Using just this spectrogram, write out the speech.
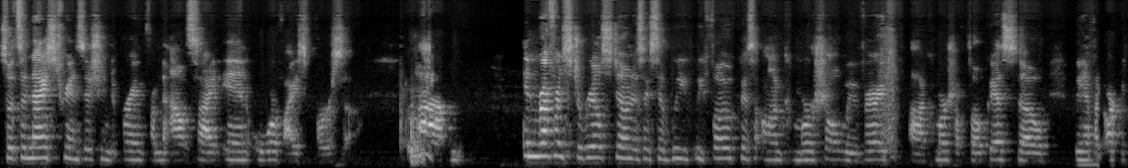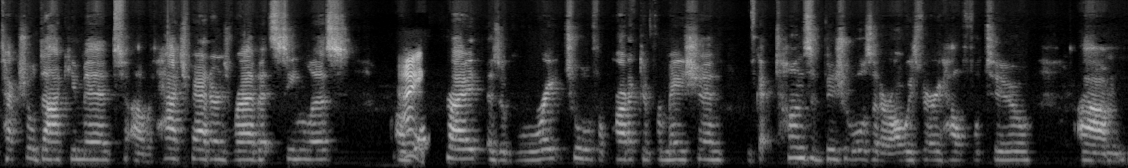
So it's a nice transition to bring from the outside in or vice versa. Um, in reference to real stone, as I said, we, we focus on commercial. We're very uh, commercial focused. So we have an architectural document uh, with hatch patterns, Revit, Seamless. Our nice. website is a great tool for product information. We've got tons of visuals that are always very helpful too. Um,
